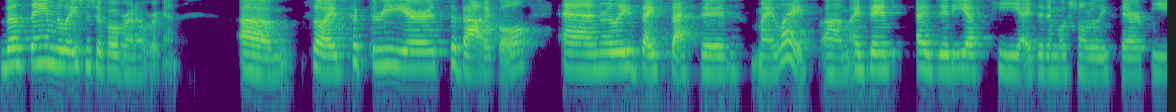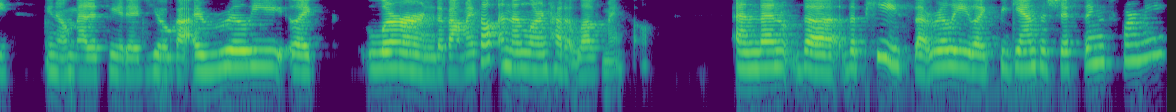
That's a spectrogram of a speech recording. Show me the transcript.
the same relationship over and over again. Um, so I took three years sabbatical and really dissected my life. Um, I did I did EFT, I did emotional release therapy, you know, meditated, yoga. I really like learned about myself and then learned how to love myself and then the the piece that really like began to shift things for me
